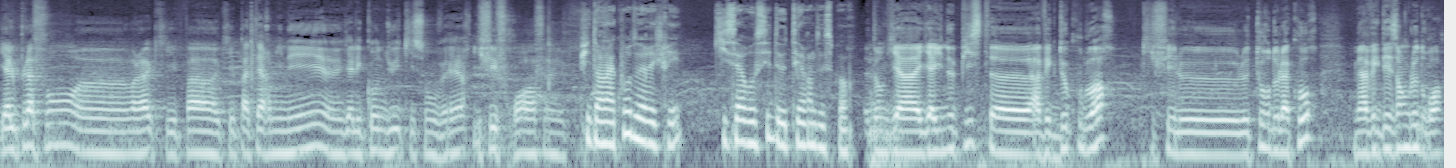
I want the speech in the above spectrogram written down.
Il y a le plafond euh, voilà, qui n'est pas, qui est pas terminé. Euh, il y a les conduits qui sont ouverts. Il fait froid. Puis dans la cour de récré, qui sert aussi de terrain de sport. Donc il y a, il y a une piste euh, avec deux couloirs qui fait le, tour de la cour, mais avec des angles droits.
